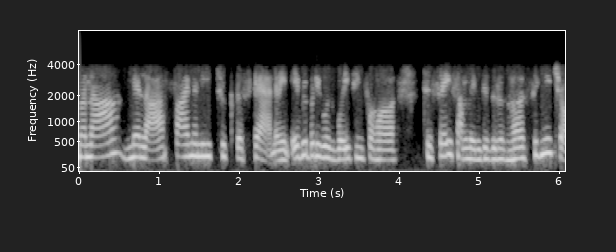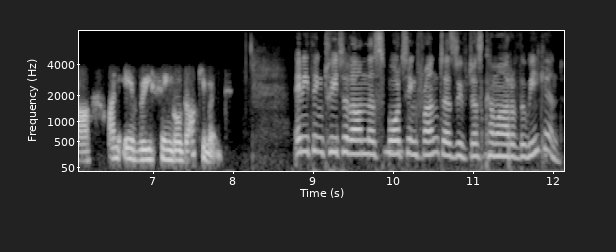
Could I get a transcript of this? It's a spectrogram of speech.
Manamela, finally took the stand. I mean, everybody was waiting for her to say something because it was her signature on every single document. Anything tweeted on the sporting front as we've just come out of the weekend?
